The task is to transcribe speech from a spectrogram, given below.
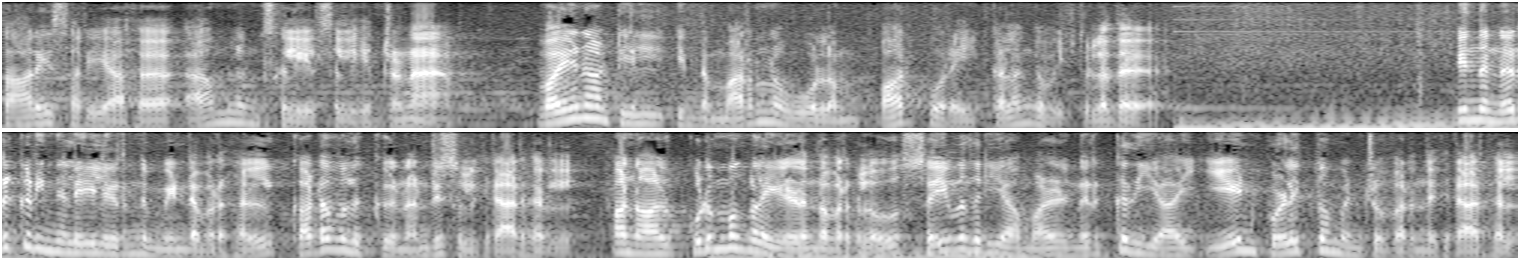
சாரை சாறையாக ஆம்புலன்ஸ்களில் செல்கின்றன. வயநாட்டில் இந்த மரண ஓலம் பார்ப்போரை கலங்க வைத்துள்ளது. இந்த நெருக்கடி நிலையில் இருந்து மீண்டவர்கள் கடவுளுக்கு நன்றி சொல்கிறார்கள். ஆனால் குடும்பங்களை இழந்தவர்களோ செய்வதறியாமல் நெருக்கதியாய் ஏன் பிழைத்தோம் என்று வருந்துகிறார்கள்.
